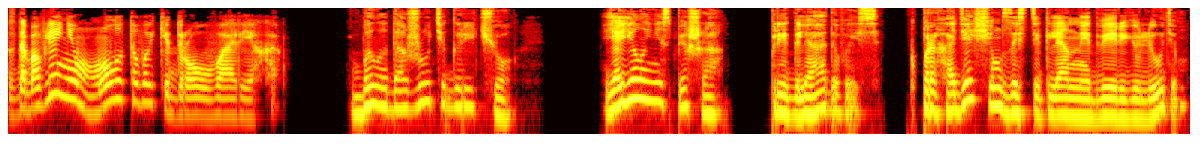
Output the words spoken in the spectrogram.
с добавлением молотого кедрового ореха. Было до жути горячо. Я ела не спеша, приглядываясь к проходящим за стеклянной дверью людям.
